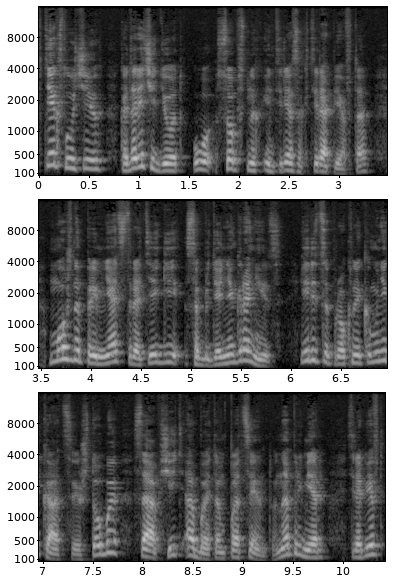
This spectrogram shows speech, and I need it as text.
В тех случаях, когда речь идет о собственных интересах терапевта, можно применять стратегии соблюдения границ и рецепрокной коммуникации, чтобы сообщить об этом пациенту. Например, терапевт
